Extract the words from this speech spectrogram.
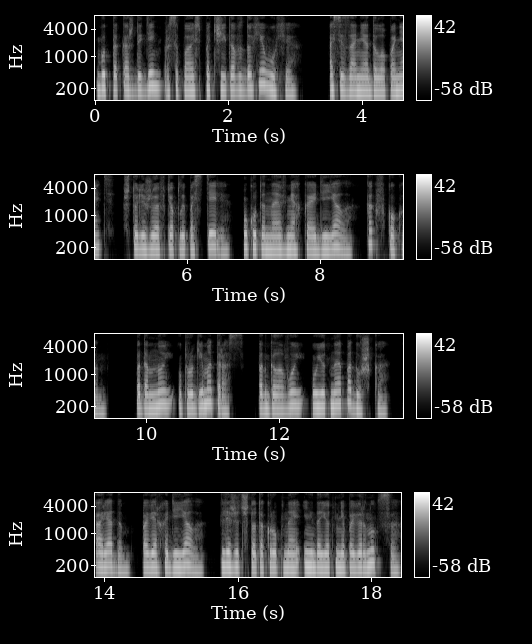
будто каждый день просыпаюсь по чьи-то вздохи в ухе. Осязание дало понять, что лежу я в теплой постели, укутанная в мягкое одеяло, как в кокон. Подо мной упругий матрас, под головой уютная подушка, а рядом, поверх одеяла, лежит что-то крупное и не дает мне повернуться,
